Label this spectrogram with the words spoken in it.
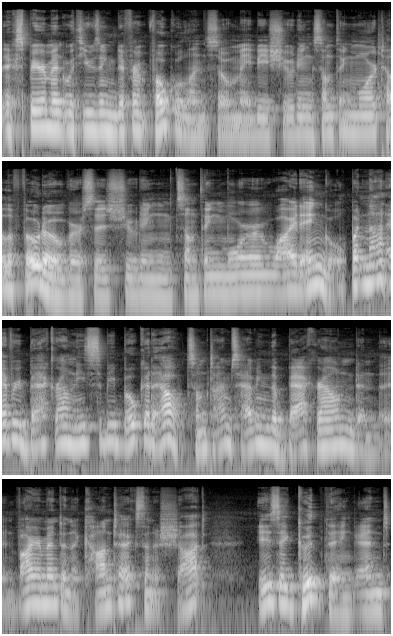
experiment with using different focal lengths. So maybe shooting something more telephoto versus shooting something more wide angle. But not every background needs to be bokeh out. Sometimes having the background and the environment and the context in a shot is a good thing. And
